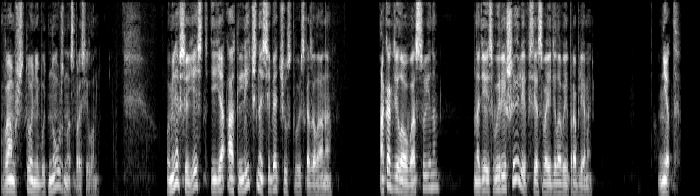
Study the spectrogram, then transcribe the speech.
«Вам что-нибудь нужно?» — спросил он. «У меня все есть, и я отлично себя чувствую», — сказала она. «А как дела у вас с Уином? Надеюсь, вы решили все свои деловые проблемы?» «Нет»,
